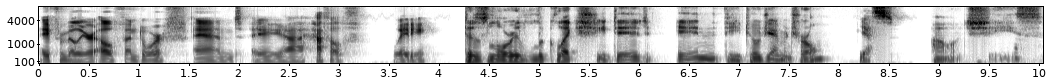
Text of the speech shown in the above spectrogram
a familiar elf and dwarf and a uh, half elf lady. Does Lori look like she did in the Toe Jam and Churl? Yes. Oh, jeez.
